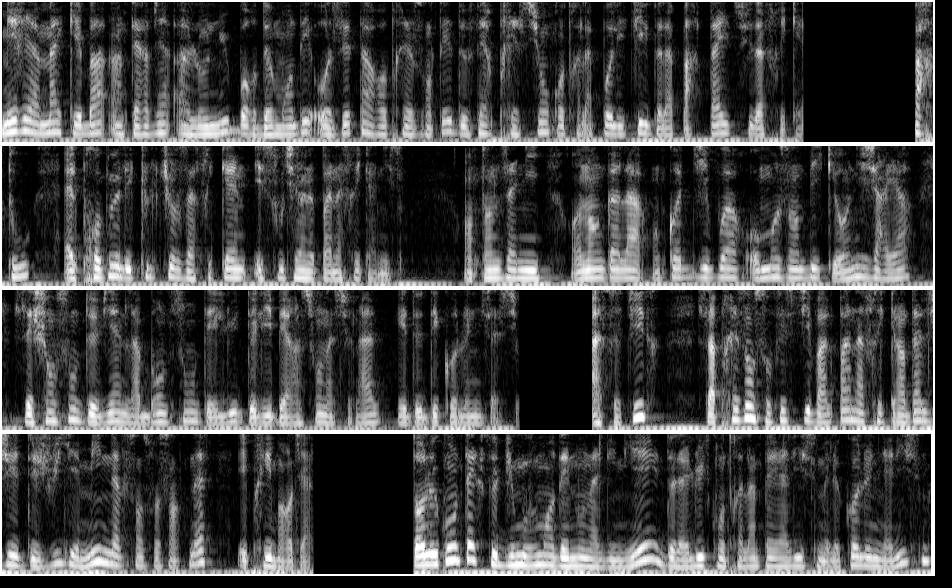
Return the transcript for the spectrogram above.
Myriam Makeba intervient à l'ONU pour demander aux États représentés de faire pression contre la politique de l'apartheid sud-africaine. Partout, elle promeut les cultures africaines et soutient le panafricanisme. En Tanzanie, en Angola, en Côte d'Ivoire, au Mozambique et au Nigeria, ses chansons deviennent la bande-son des luttes de libération nationale et de décolonisation. À ce titre, sa présence au Festival panafricain d'Alger de juillet 1969 est primordiale. Dans le contexte du mouvement des non-alignés, de la lutte contre l'impérialisme et le colonialisme,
